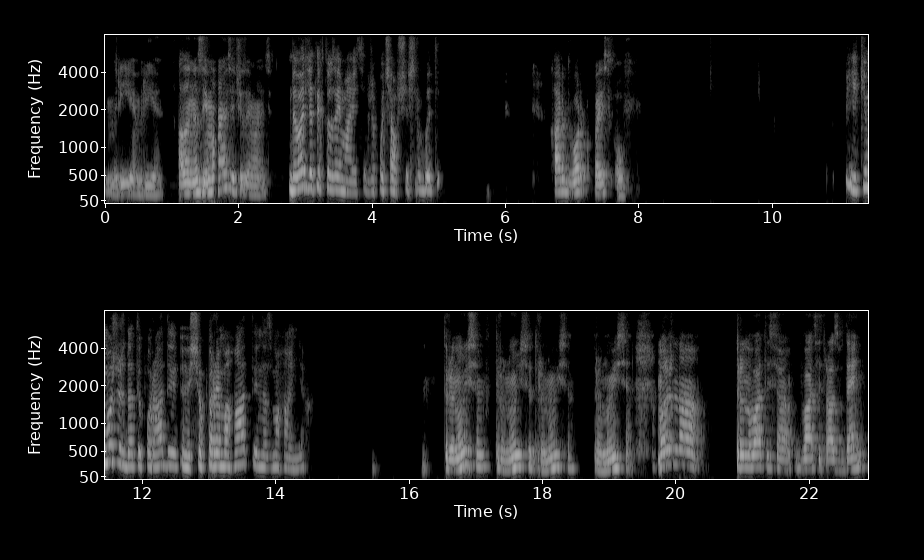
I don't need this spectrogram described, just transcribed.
мріє, мріє. Але не займається чи займається? Давай для тих, хто займається, вже почав щось робити. Hard work pays off. Які можеш дати поради, е, щоб перемагати на змаганнях? Тренуйся, тренуйся, тренуйся, тренуйся. Можна тренуватися 20 разів в день,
